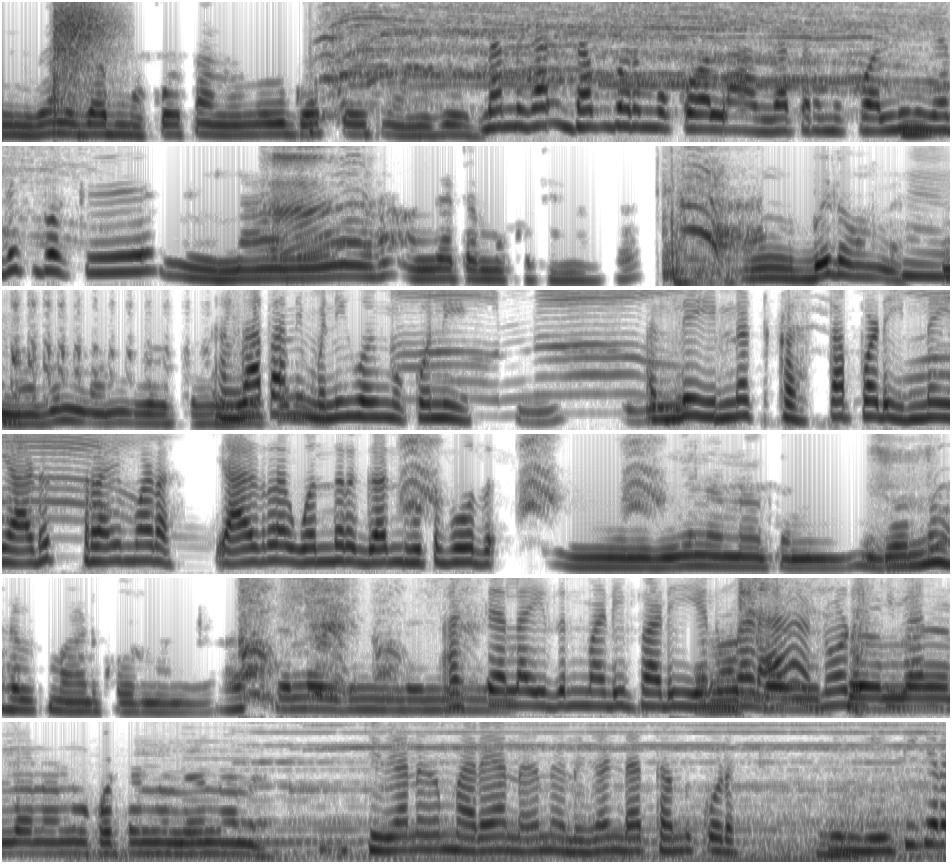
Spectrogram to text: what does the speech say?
ನಿನ್ಗೇನ್ ಜಬ್ ಮಕ್ಕೋತಾನ ಅನ್ನೋದು ಗೊತ್ತೈತಿ ನನಗೆ. ನನ್ ಗಂಡ ಡಬ್ಬರ್ ಅಲ್ಲ ಹಂಗಾತರ ಮುಕ್ಕೋ. ಅಲ್ಲಿ ನೀ ಎದಕ್ ಬೇಕು? ನಾನು ಹಂಗಾಟ ಮಕ್ಕೋತೇನಂತ ಅವ್ನ್ ಬಿಡು ಅವ್ನ. ಮೊದಲು ನಮ್ದು ಬೇಕು. ಹಂಗಾತ ನೀ ಮನಿಗ್ ಹೋಗಿ ಮುಕ್ಕೋನಿ. ಅಲ್ಲೇ ಇನ್ನಟ್ ಕಷ್ಟಪಡಿ ಇನ್ನ ಎರಡಕ್ ಟ್ರೈ ಮಾಡ. ಎರಡ್ರ ಒಂದರ ಗಂಡ ಹುಟ್ಟಬಹುದು ನಿನಗೇನ್ ಅನ್ನತಾನಿ? ಇದೊಂದು ಹೆಲ್ಪ್ ಮಾಡ್ಕೊಡ್ ನನಗೆ. ಅಷ್ಟೆಲ್ಲ ಅಷ್ಟೆಲ್ಲ ಇದನ್ ಮಾಡಿ ಪಾಡಿ ಏನ್ ಬೇಡ. ನೋಡು ಮರ್ಯಾನ ನನ್ ಗಂಡ ತಂದು ಕೊಡ. ನಿನ್ ಹೆಂಡತಿಗೆರ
